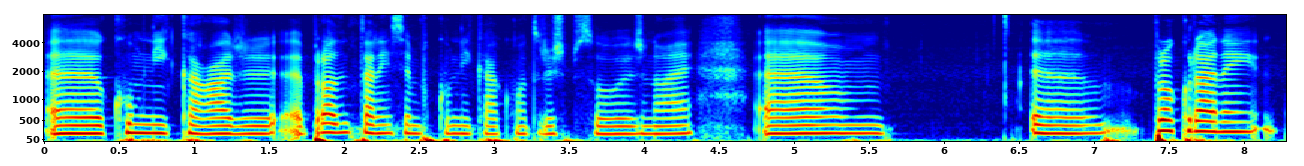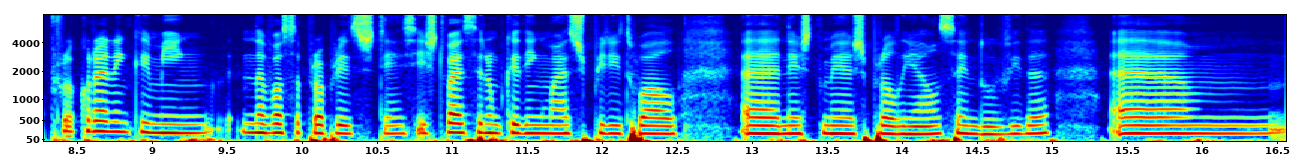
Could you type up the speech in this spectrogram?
uh, comunicar, uh, para além de estarem sempre a comunicar com outras pessoas, não é? Um, uh, procurarem, procurarem caminho na vossa própria existência. Isto vai ser um bocadinho mais espiritual uh, neste mês para Leão, sem dúvida. Um,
